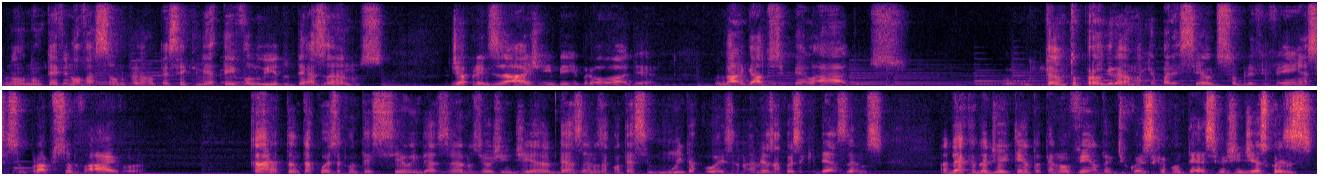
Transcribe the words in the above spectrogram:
Não, não teve inovação no programa. Eu pensei que ele ia ter evoluído 10 anos de aprendizagem em Big Brother, largados e pelados. O, o tanto programa que apareceu de sobrevivência, o próprio Survivor. Cara, tanta coisa aconteceu em 10 anos, e hoje em dia, 10 anos acontece muita coisa, não é a mesma coisa que 10 anos, na década de 80 até 90, de coisas que acontecem. Hoje em dia as coisas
